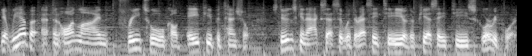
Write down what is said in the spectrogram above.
Yeah, we have a, an online free tool called AP Potential. Students can access it with their SAT or their PSAT score report.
